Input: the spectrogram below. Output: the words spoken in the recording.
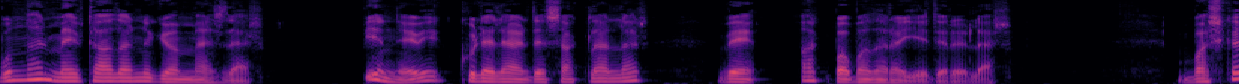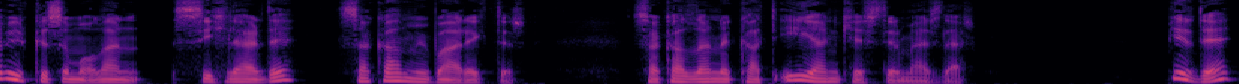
Bunlar mevtalarını gömmezler. Bir nevi kulelerde saklarlar ve akbabalara yedirirler. Başka bir kısım olan sihlerde sakal mübarektir. Sakallarını katiyen kestirmezler. Bir de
